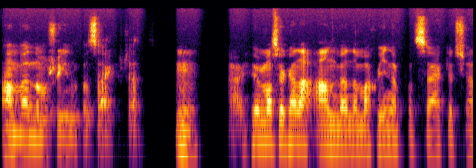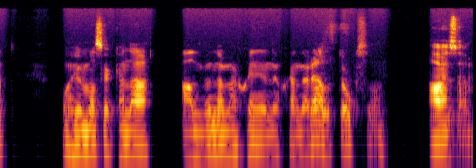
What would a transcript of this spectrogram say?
använda maskinen på ett säkert sätt. Ja, Hur man ska kunna använda maskinen på ett säkert sätt och hur man ska kunna använda maskinen generellt också. Ja, just det.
